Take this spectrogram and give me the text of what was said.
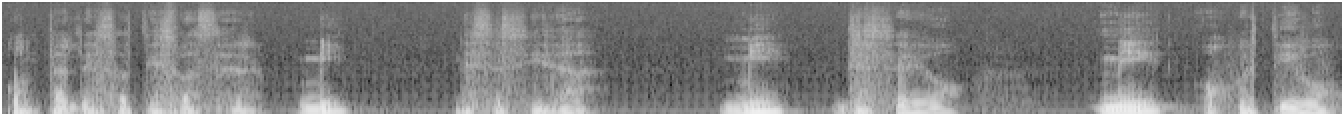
con tal de satisfacer mi necesidad, mi deseo, mi objetivo,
